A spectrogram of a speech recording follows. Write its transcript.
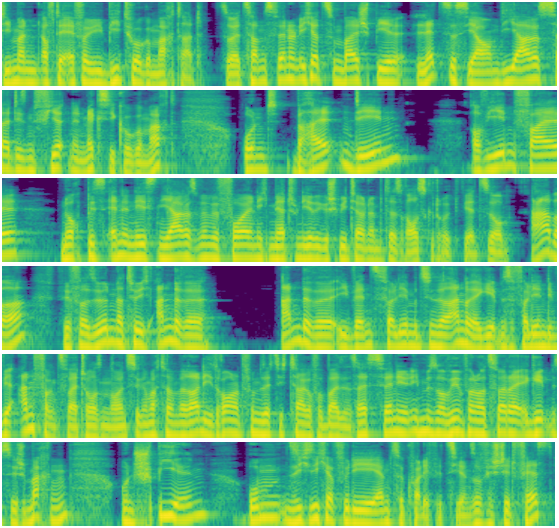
die man auf der FAWB-Tour gemacht hat. So, jetzt haben Sven und ich ja zum Beispiel letztes Jahr um die Jahreszeit diesen vierten in Mexiko gemacht und behalten den auf jeden Fall noch bis Ende nächsten Jahres, wenn wir vorher nicht mehr Turniere gespielt haben, damit das rausgedrückt wird. So. Aber wir versuchen natürlich andere andere Events verlieren, beziehungsweise andere Ergebnisse verlieren, die wir Anfang 2019 gemacht haben, weil da die 365 Tage vorbei sind. Das heißt, Svenny und ich müssen auf jeden Fall noch zwei, drei Ergebnisse machen und spielen, um sich sicher für die EM zu qualifizieren. So viel steht fest.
